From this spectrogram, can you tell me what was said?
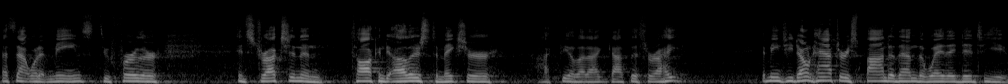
That's not what it means. Through further instruction and talking to others to make sure I feel that I got this right, it means you don't have to respond to them the way they did to you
